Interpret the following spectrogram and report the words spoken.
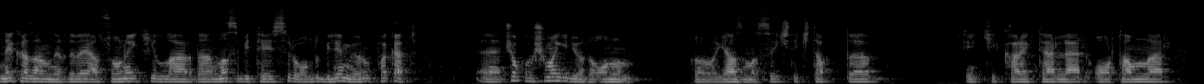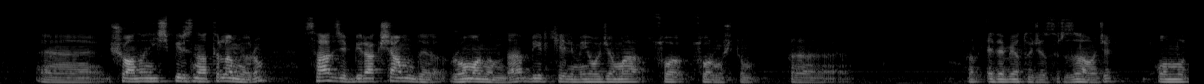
ne kazandırdı veya sonraki yıllarda nasıl bir tesir oldu bilemiyorum. Fakat e, çok hoşuma gidiyordu onun e, yazması. İşte kitapta e, ki karakterler, ortamlar e, şu an hani hiçbirisini hatırlamıyorum. Sadece bir akşamdı romanında bir kelimeyi hocama sor- sormuştum. E, edebiyat hocası Rıza Hoca. Onu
